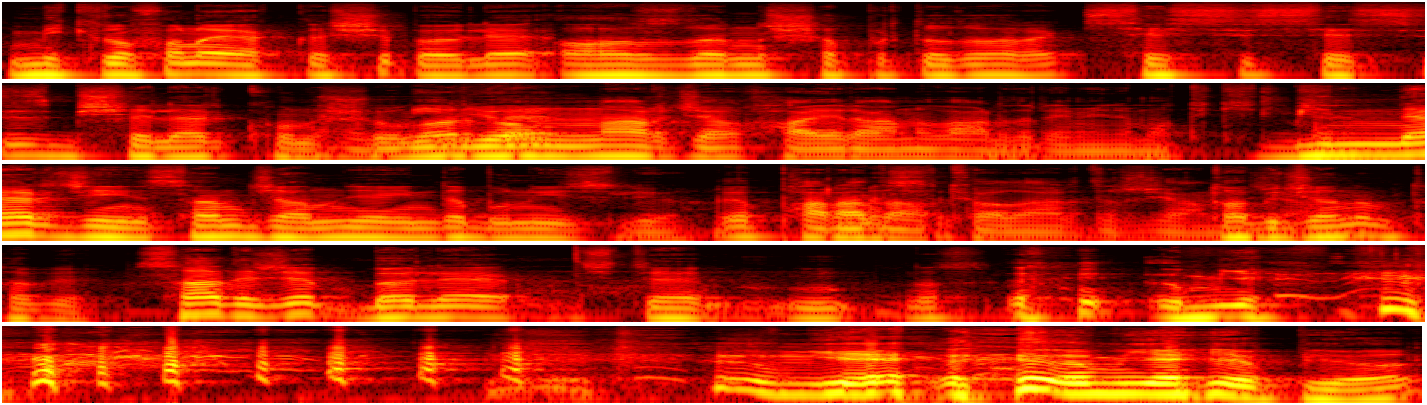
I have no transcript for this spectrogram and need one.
Mikrofona yaklaşıp böyle ağızlarını şapırdatarak sessiz sessiz bir şeyler konuşuyorlar. Ve Milyonlarca hayranı vardır eminim o kitle. binlerce insan canlı yayında bunu izliyor. Ve para da Mesela. atıyorlardır canlı. Tabii canlı. canım tabii. Sadece böyle işte nasıl ımye Ümye. ımye yapıyor.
